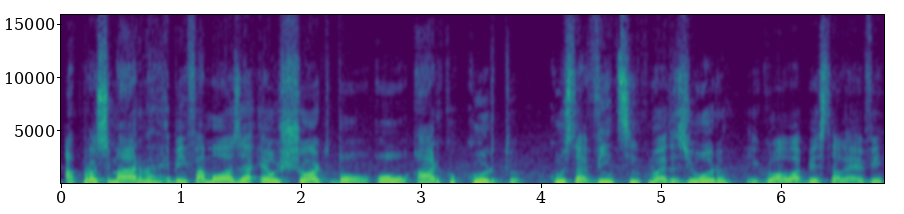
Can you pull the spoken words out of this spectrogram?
A próxima arma é bem famosa, é o Short Bow, ou arco curto. Custa 25 moedas de ouro, igual a besta leve.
